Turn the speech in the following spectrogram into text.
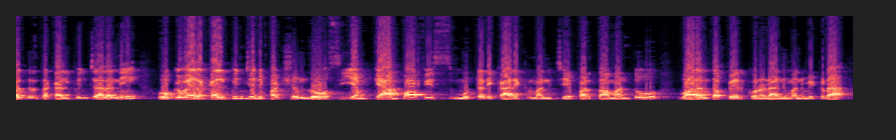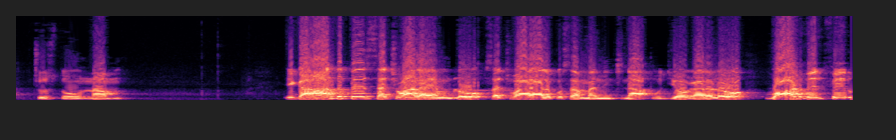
భద్రత కల్పించాలని ఒకవేళ కల్పించని పక్షంలో సీఎం క్యాంప్ ఆఫీస్ ముట్టడి కార్యక్రమాన్ని చేపడతామంటూ వారంతా పేర్కొనడాన్ని మనం ఇక్కడ చూస్తూ ఉన్నాం. ఇక ఆంధ్రప్రదేశ్ సచివాలయంలో సచివాలయాలకు సంబంధించిన ఉద్యోగాలలో వార్డ్ వెల్ఫేర్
